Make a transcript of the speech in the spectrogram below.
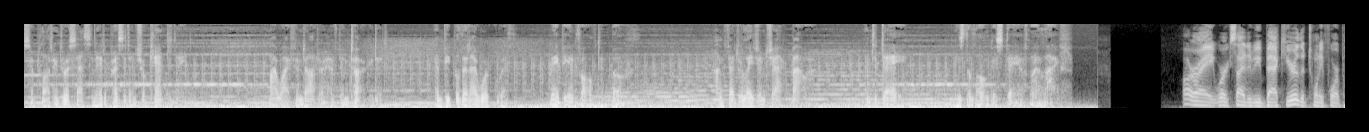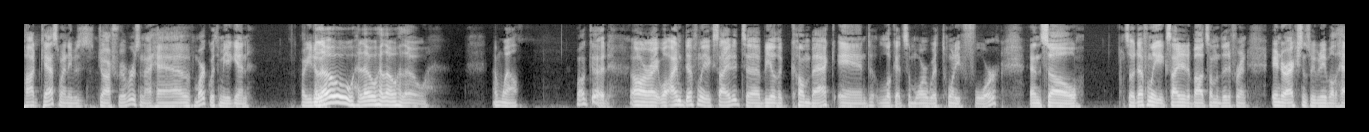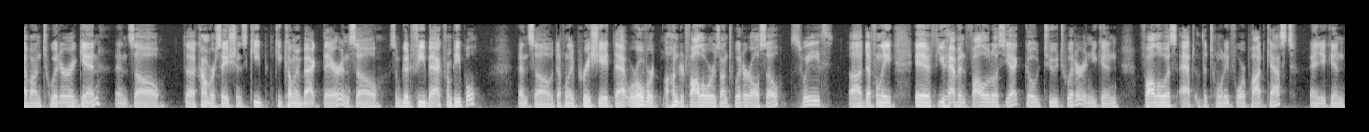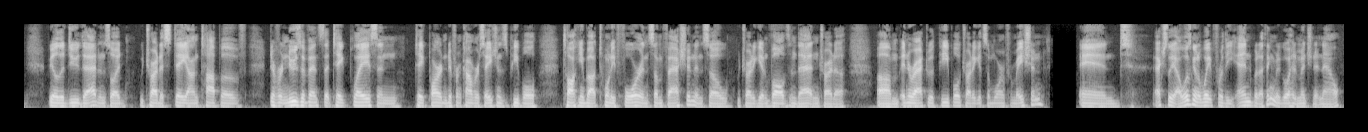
terrorists are plotting to assassinate a presidential candidate. My wife and daughter have been targeted, and people that I work with may be involved in both. I'm Federal Agent Jack Bauer, and today is the longest day of my life. All right, we're excited to be back here, the 24 podcast. My name is Josh Rivers, and I have Mark with me again. How are you doing? Hello, hello, hello, hello. I'm well. Well, good. All right. Well, I'm definitely excited to be able to come back and look at some more with 24. And so so definitely excited about some of the different interactions we've been able to have on Twitter again. And so the conversations keep keep coming back there and so some good feedback from people. And so definitely appreciate that. We're over 100 followers on Twitter also. Sweet. Uh, definitely, if you haven't followed us yet, go to Twitter and you can follow us at the 24 podcast and you can be able to do that. And so I, we try to stay on top of different news events that take place and take part in different conversations, people talking about 24 in some fashion. And so we try to get involved in that and try to um, interact with people, try to get some more information. And actually, I was going to wait for the end, but I think I'm going to go ahead and mention it now.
